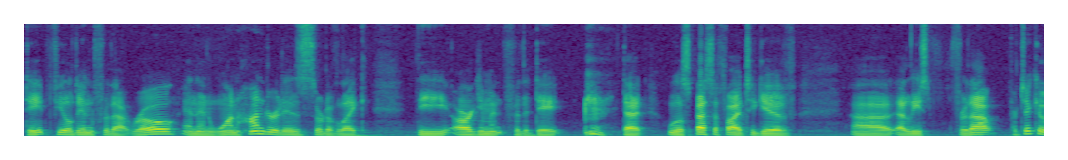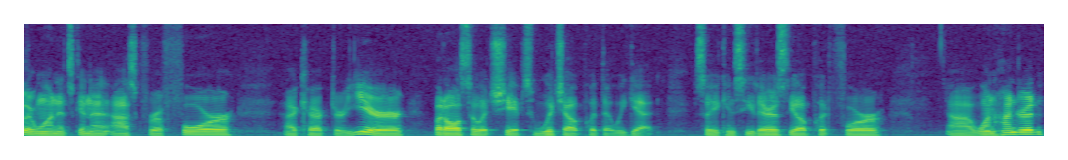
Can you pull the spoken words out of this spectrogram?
date field in for that row, and then 100 is sort of like the argument for the date that we'll specify to give, uh, at least for that particular one, it's going to ask for a four uh, character year, but also it shapes which output that we get. So you can see there's the output for uh, 100,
